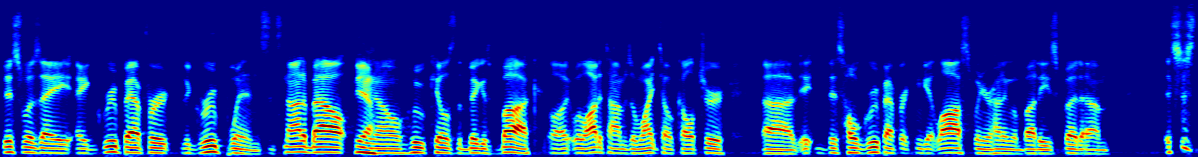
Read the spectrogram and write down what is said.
this was a a group effort, the group wins. It's not about Yeah. you know who kills the biggest buck. A lot of times in whitetail culture, uh, it, this whole group effort can get lost when you're hunting with buddies, but um, it's just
